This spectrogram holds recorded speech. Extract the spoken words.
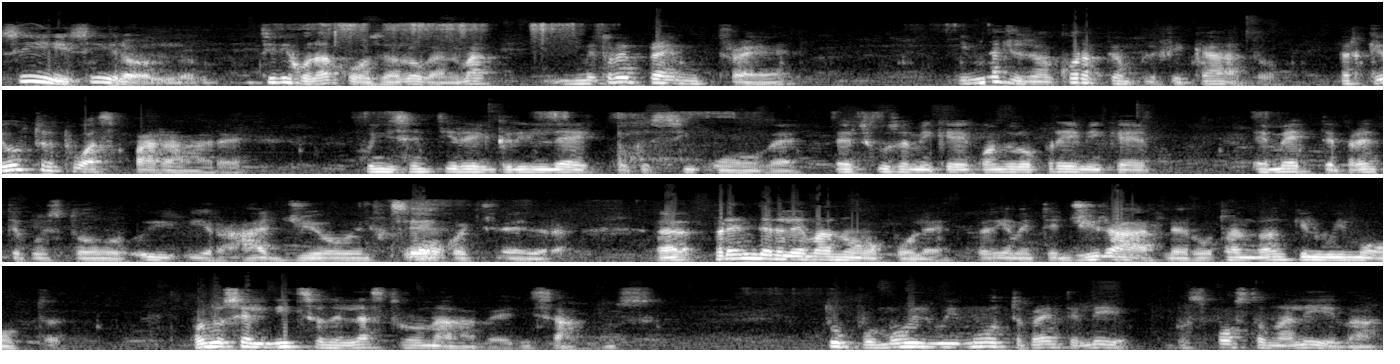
Sì, sì, lo, lo, ti dico una cosa, Logan, ma il Metroid Prime 3 immagino ancora più amplificato, perché oltre tu a sparare, quindi sentire il grilletto che si muove, eh, scusami che quando lo premi che emette, prende questo, i, i raggi o il fuoco, sì. eccetera, eh, prendere le manopole, praticamente girarle ruotando anche il Wiimote, quando sei all'inizio nell'astronave di Samus, tu puoi muovere il Wiimote, prende lì, sposta una leva,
